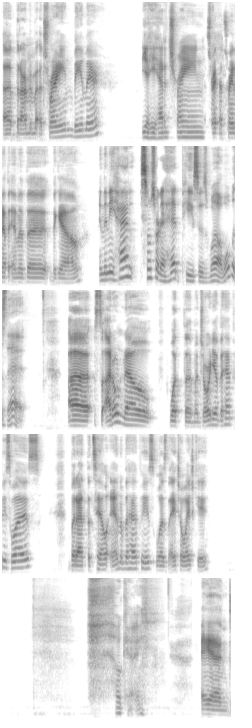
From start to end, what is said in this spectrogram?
Uh, but I remember a train being there. yeah, he had a train, A, tra- a train at the end of the the gown. and then he had some sort of headpiece as well. What was that? Uh, so I don't know what the majority of the headpiece was, but at the tail end of the headpiece was the HOH key, okay. and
